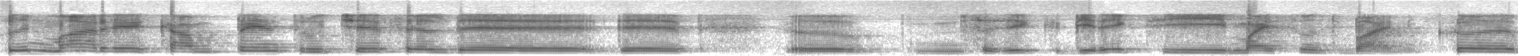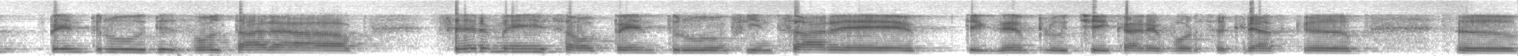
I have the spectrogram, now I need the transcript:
în mare cam pentru ce fel de, de uh, să zic, direcții mai sunt bani. Că pentru dezvoltarea fermei sau pentru înființare, de exemplu, cei care vor să crească uh,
